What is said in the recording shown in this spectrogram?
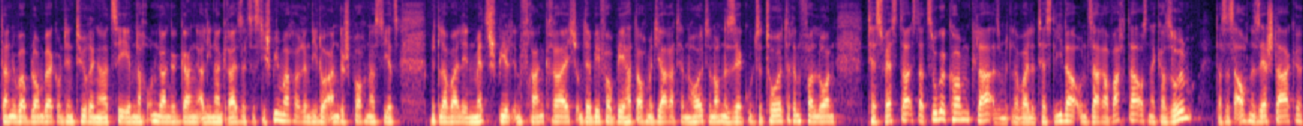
dann über Blomberg und den Thüringer AC eben nach Ungarn gegangen. Alina Greisels ist die Spielmacherin, die du angesprochen hast, die jetzt mittlerweile in Metz spielt in Frankreich. Und der BVB hat auch mit Jara Ten Holte noch eine sehr gute Torhüterin verloren. Tess Wester ist dazugekommen, klar, also mittlerweile Tess Lieder und Sarah Wachter aus Neckarsulm. Das ist auch eine sehr starke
